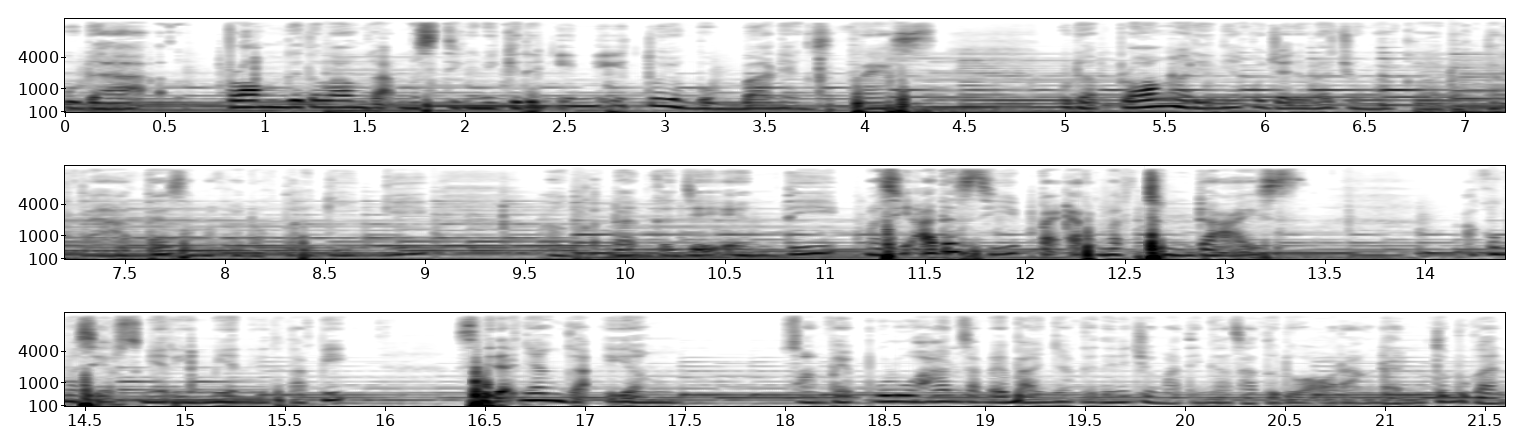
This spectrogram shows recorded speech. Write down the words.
udah plong gitu loh nggak mesti mikirin ini itu yang beban yang stres. Udah plong hari ini aku jadwalnya cuma ke dokter THT sama ke dokter gigi eh, dan ke JNT masih ada sih PR merchandise aku masih harus ngirimin gitu. Tapi setidaknya nggak yang sampai puluhan sampai banyak gitu. Ini cuma tinggal satu dua orang dan itu bukan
